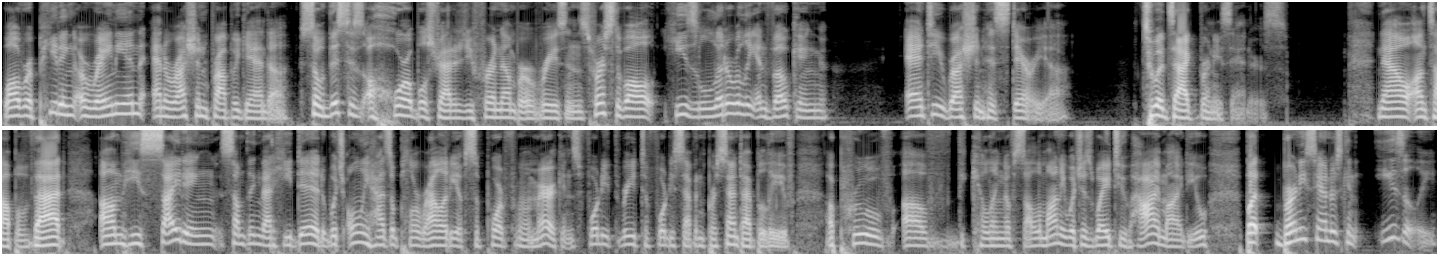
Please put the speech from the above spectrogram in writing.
while repeating Iranian and Russian propaganda. So this is a horrible strategy for a number of reasons. First of all, he's literally invoking anti Russian hysteria to attack Bernie Sanders. Now, on top of that, um, he's citing something that he did, which only has a plurality of support from Americans. 43 to 47%, I believe, approve of the killing of Soleimani, which is way too high, mind you. But Bernie Sanders can easily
